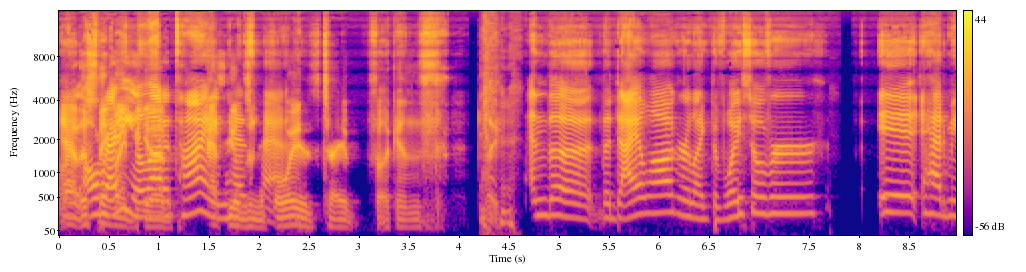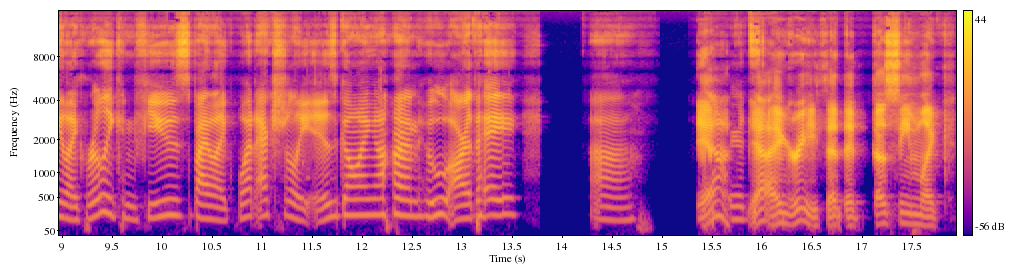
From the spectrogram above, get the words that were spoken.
Yeah, Like, this thing might already a lot of time Hatfields has and passed. McCoys type fucking like and the the dialogue or like the voiceover it had me like really confused by like what actually is going on who are they uh Yeah, Weird yeah, I agree. That it does seem like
